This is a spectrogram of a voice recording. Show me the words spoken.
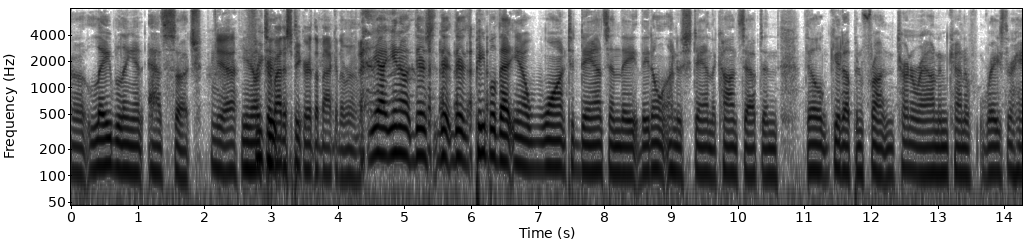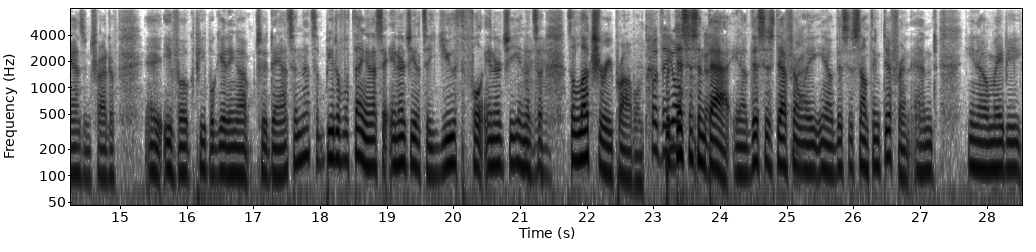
uh, labeling it as such. Yeah. you know, Freaked her to- by the speaker at the back of the room. yeah, you know, there's there, there's people that you know want to dance and they they don't understand the concept and they'll get up in front and turn around and kind of raise their hands and try to uh, evoke people getting up to dance, and that's a beautiful thing, and that's an energy. That's a youthful energy, and it's a it's a luxury problem. But But, this also- isn't good. that. You know, this is definitely you know this is something different, and you know maybe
